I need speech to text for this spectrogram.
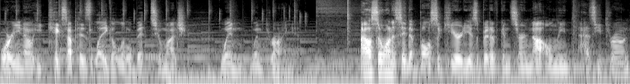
or you know, he kicks up his leg a little bit too much when when throwing it. I also want to say that ball security is a bit of concern. Not only has he thrown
